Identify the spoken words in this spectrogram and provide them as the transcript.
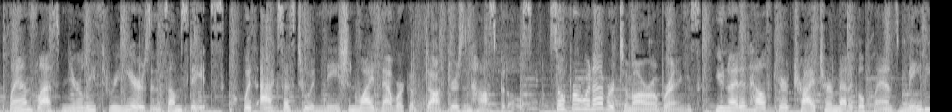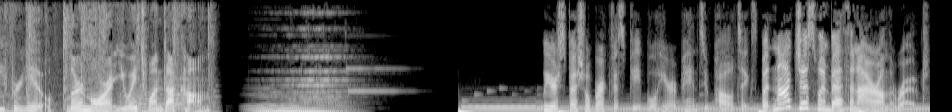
plans last nearly three years in some states, with access to a nationwide network of doctors and hospitals. So, for whatever tomorrow brings, United Healthcare Tri Term Medical Plans may be for you. Learn more at uh1.com. We are special breakfast people here at Pantsuit Politics, but not just when Beth and I are on the road.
